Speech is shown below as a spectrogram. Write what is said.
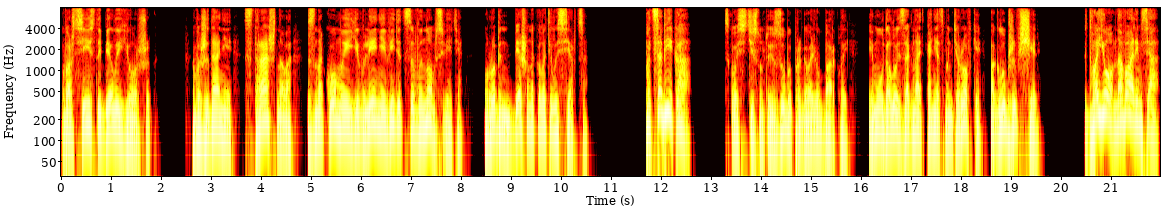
ворсистый белый ёршик. В ожидании страшного знакомые явления видятся в ином свете. У Робин бешено колотилось сердце. «Подсоби-ка!» — сквозь стиснутые зубы проговорил Барклey. Ему удалось загнать конец монтировки поглубже в щель. «Вдвоем навалимся!»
